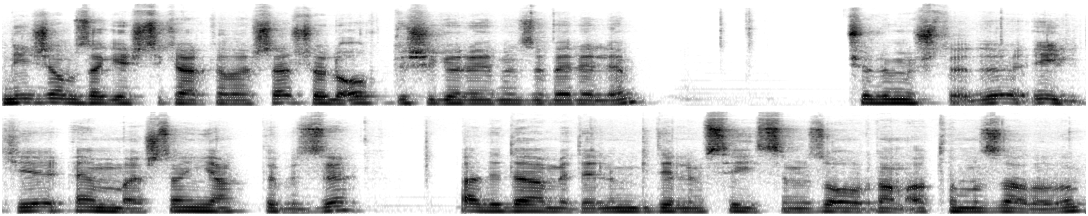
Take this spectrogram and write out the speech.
Ninjamıza geçtik arkadaşlar. Şöyle ok dışı görevimizi verelim. Çürümüş dedi. İlki en baştan yaktı bizi. Hadi devam edelim. Gidelim seyisimizi oradan atımızı alalım.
